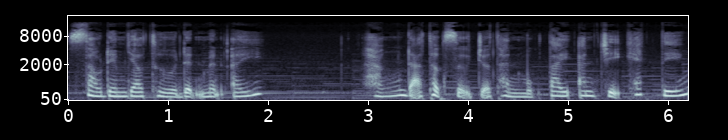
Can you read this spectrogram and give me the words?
Sau đêm giao thừa định mệnh ấy, hắn đã thật sự trở thành một tay anh chị khét tiếng,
